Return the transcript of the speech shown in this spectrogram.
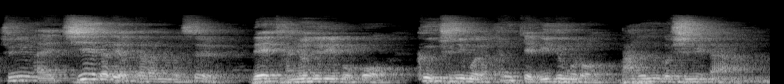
주님이 나의 지혜가 되었다라는 것을 내 자녀들이 보고 그 주님을 함께 믿음으로 따르는 것입니다.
